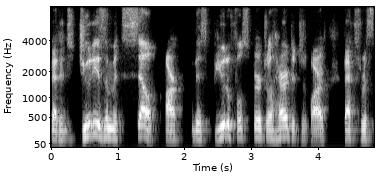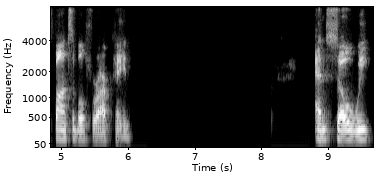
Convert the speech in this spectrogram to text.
that it's Judaism itself, our this beautiful spiritual heritage of ours, that's responsible for our pain. And so we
